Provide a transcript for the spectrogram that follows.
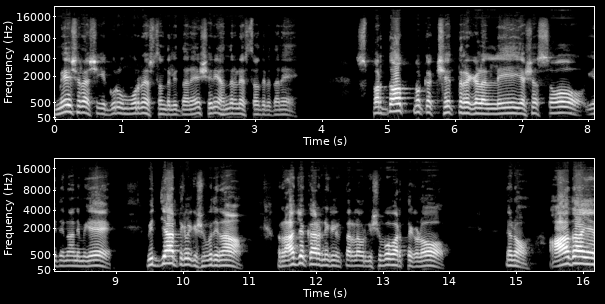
ಮೇಷರಾಶಿಗೆ ಗುರು ಮೂರನೇ ಸ್ಥಾನದಲ್ಲಿದ್ದಾನೆ, ಶನಿ ಹನ್ನೆರಡನೇ ಸ್ಥಾನದಲ್ಲಿದ್ದಾನೆ. ಸ್ಪರ್ಧಾತ್ಮಕ ಕ್ಷೇತ್ರಗಳಲ್ಲಿ ಯಶಸ್ಸೋ ಈ ದಿನ ನಿಮಗೆ. ವಿದ್ಯಾರ್ಥಿಗಳಿಗೆ ಶುಭ ದಿನ. ರಾಜಕಾರಣಿಗಳಿರ್ತಾರಲ್ಲ, ಅವ್ರಿಗೆ ಶುಭ ವಾರ್ತೆಗಳು ಏನೋ. ಆದಾಯ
